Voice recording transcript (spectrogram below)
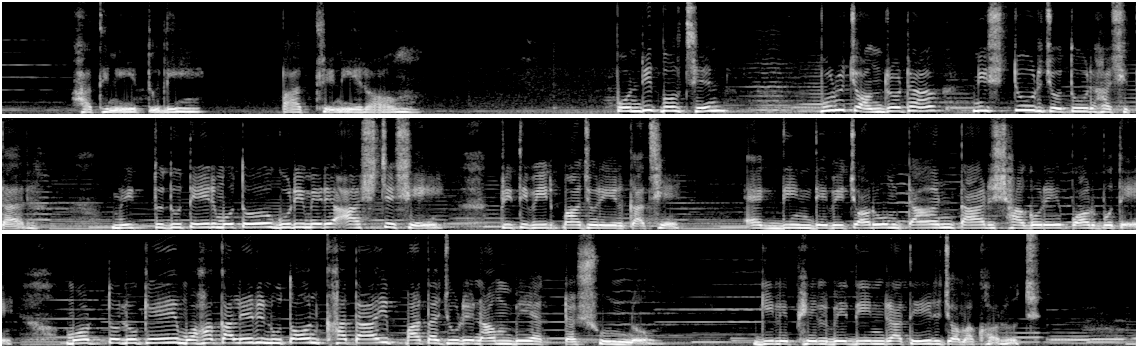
হাতে নিয়ে তুলি, পাত্রে নিয়ে রং। পণ্ডিত বলছেন পুরো চন্দ্রটা নিষ্ঠুর চতুর হাসি তার। মৃত্যুদূতের মতো গুড়ি মেরে আসছে সে পৃথিবীর পাঁজরের কাছে। একদিন দেবে চরম টান তার সাগরে পর্বতে। মর্তলোকে মহাকালের নূতন খাতায় পাতা জুড়ে নামবে একটা শূন্য। গিলে ফেলবে দিন রাতের জমা খরচ।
